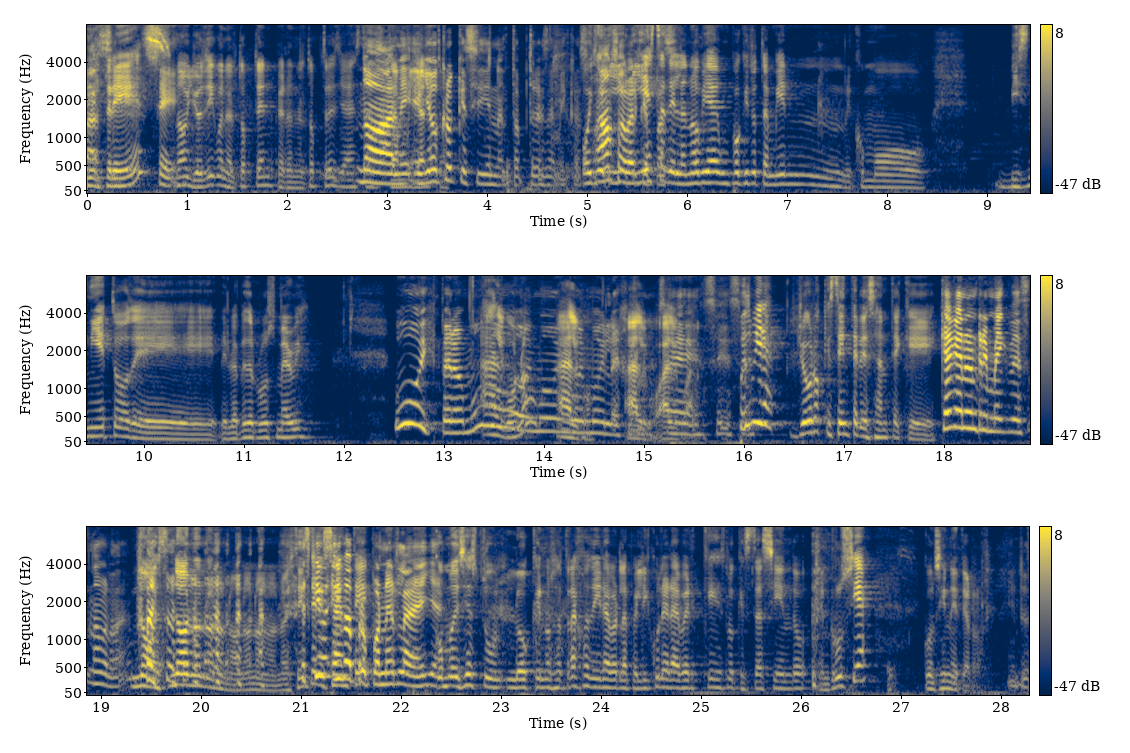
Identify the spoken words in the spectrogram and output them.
el fácil. 3? Sí. No, yo digo en el top 10, pero en el top 3 ya está. No, está mí- muy yo creo que sí en el top 3 de mi caso. Oye, Vamos y, a ver y qué esta pasa. de la novia un poquito también como bisnieto de, del bebé de Rosemary. Uy, pero muy, Algo, ¿no? muy, algo, muy, muy lejos. Algo, Sí, algo. algo. sí, sí. Pues mira, yo creo que está interesante que... Que hagan un remake de eso, no, ¿verdad? No, es- no, no, no, no, no, no, no, no. Está es que iba- a interesante. proponerla a ella. Como decías tú, lo que nos atrajo de ir a ver la película era ver qué es lo que está haciendo en Rusia con cine de terror. Y Y,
